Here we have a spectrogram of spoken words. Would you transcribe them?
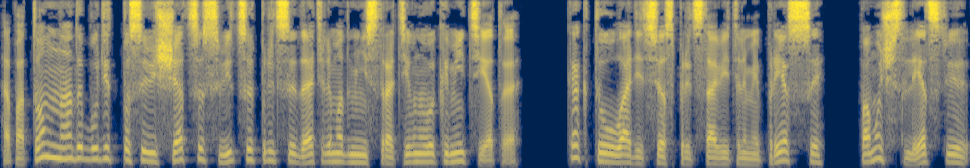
А потом надо будет посовещаться с вице-председателем административного комитета, как-то уладить все с представителями прессы, помочь следствию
